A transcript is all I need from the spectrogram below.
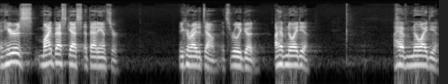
And here is my best guess at that answer. You can write it down, it's really good. I have no idea. I have no idea.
